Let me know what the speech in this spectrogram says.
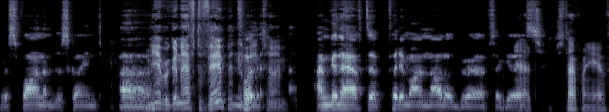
respond, I'm just going to. Uh, Yeah, we're going to have to vamp in the Put- meantime. I'm gonna have to put him on auto drafts, I guess. it's, it's tough when you have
